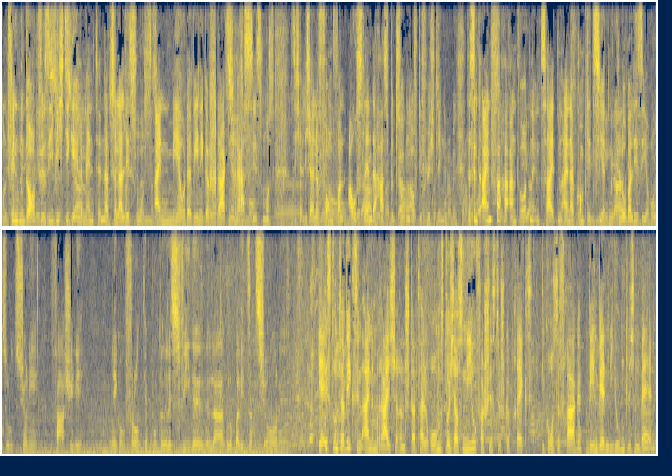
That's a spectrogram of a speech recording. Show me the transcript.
und finden dort für sie wichtige Elemente, Nationalismus, einen mehr oder weniger starken Rassismus, sicherlich eine Form von Ausländerhass bezogen auf die Flüchtlinge. Das sind einfache Antworten in Zeiten einer komplizierten Globalisierung nei confronti appunto delle sfide della globalizzazione. Er ist unterwegs in einem reicheren Stadtteil Roms, durchaus neofaschistisch geprägt. Die große Frage, wen werden die Jugendlichen wählen?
